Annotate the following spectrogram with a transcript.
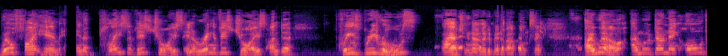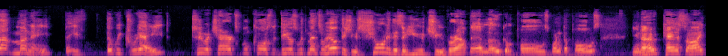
will fight him in a place of his choice, in a ring of his choice, under Queensberry rules. I actually know a little bit about boxing. I will, and we'll donate all that money that he, that we create to a charitable cause that deals with mental health issues. Surely there's a YouTuber out there, Logan Paul's, one of the Pauls, you know, KSI.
